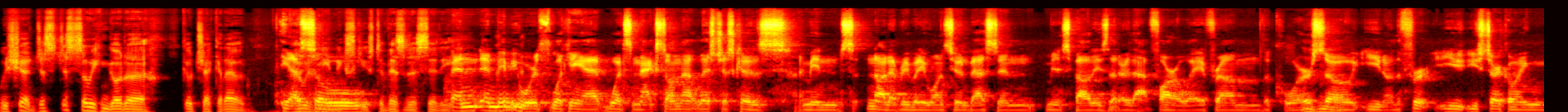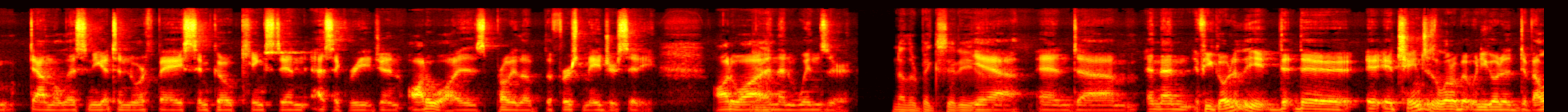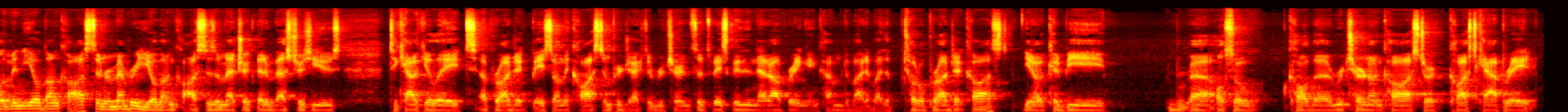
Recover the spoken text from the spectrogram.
We should just just so we can go to go check it out. Yeah, so, an excuse to visit a city, and and maybe worth looking at what's next on that list, just because I mean, not everybody wants to invest in municipalities that are that far away from the core. Mm-hmm. So you know, the first, you you start going down the list, and you get to North Bay, Simcoe, Kingston, Essex region. Ottawa is probably the the first major city. Ottawa, yeah. and then Windsor another big city. Yeah, and um, and then if you go to the the, the it, it, changes a little bit when you go to development yield on cost. And remember, yield on cost is a metric that investors use to calculate a project based on the cost and projected return. So it's basically the net operating income divided by the total project cost. You know, it could be uh, also called a return on cost or cost cap rate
